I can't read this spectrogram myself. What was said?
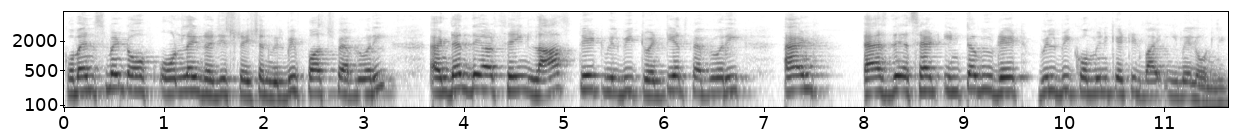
commencement of online registration will be 1st February and then they are saying last date will be 20th February and as they said interview date will be communicated by email only.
